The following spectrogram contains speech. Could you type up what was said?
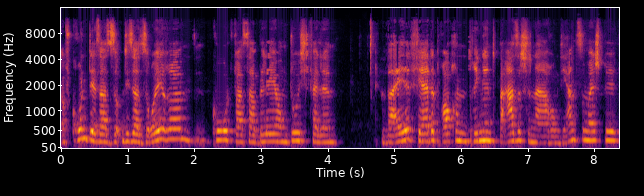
aufgrund dieser, dieser Säure, Kotwasser, Blähung, Durchfälle, weil Pferde brauchen dringend basische Nahrung. Die haben zum Beispiel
